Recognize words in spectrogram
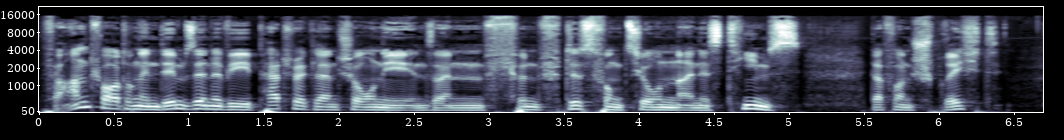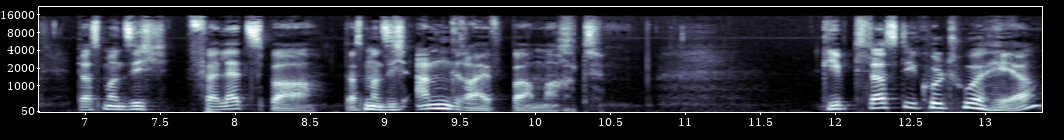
Verantwortung in dem Sinne, wie Patrick Lancioni in seinen fünf Dysfunktionen eines Teams davon spricht, dass man sich verletzbar, dass man sich angreifbar macht. Gibt das die Kultur her?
